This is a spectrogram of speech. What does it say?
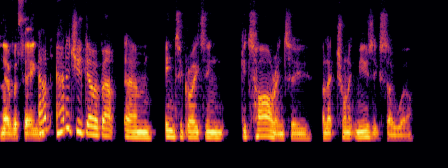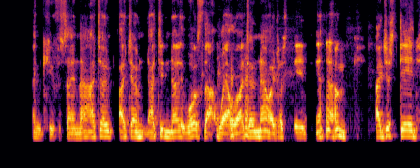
and everything. How, how did you go about um, integrating guitar into electronic music so well? Thank you for saying that. I don't, I don't, I didn't know it was that well. I don't know. I just did. Um, I just did.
